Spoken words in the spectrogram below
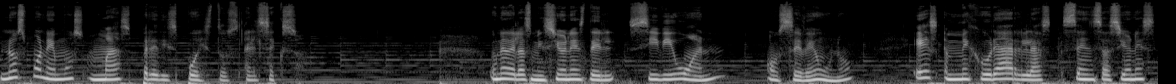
nos ponemos más predispuestos al sexo. Una de las misiones del CB1 o CB1 es mejorar las sensaciones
